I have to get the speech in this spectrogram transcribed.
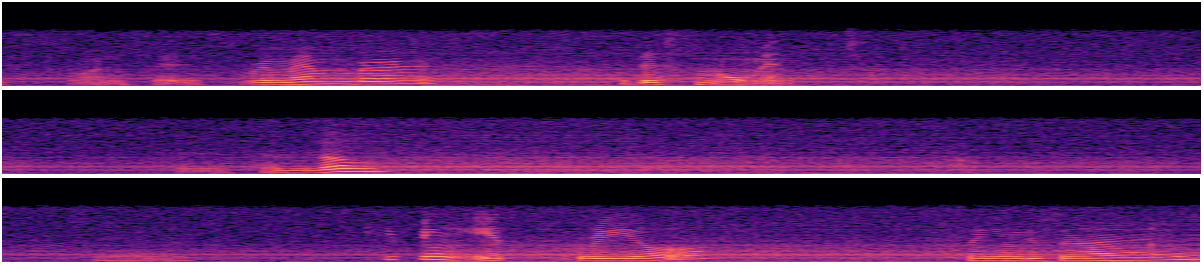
This one says, remember this moment. hello Yes. keeping it real same design.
